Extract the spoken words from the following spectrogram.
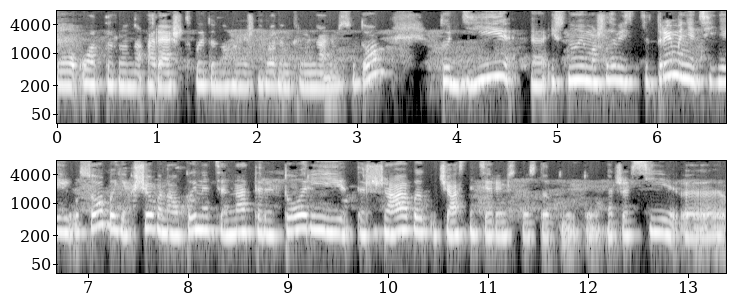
до ордеру на арешт, виданого міжнародним кримінальним судом, тоді існує можливість затримання цієї особи, якщо вона опиниться на території держави-учасниці Римського статуту, адже всі е,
